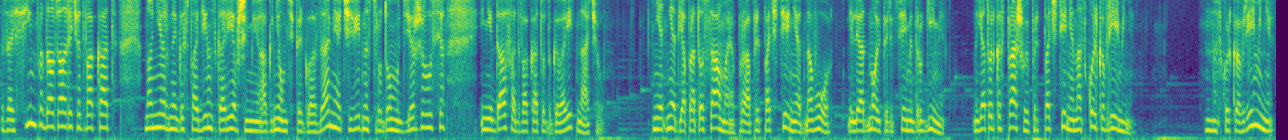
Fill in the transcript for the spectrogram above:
«Засим», — продолжал речь адвокат, но нервный господин с горевшими огнем теперь глазами, очевидно, с трудом удерживался и, не дав адвокату договорить, начал. «Нет-нет, я про то самое, про предпочтение одного или одной перед всеми другими. Но я только спрашиваю, предпочтение на сколько времени?» «На сколько времени?»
